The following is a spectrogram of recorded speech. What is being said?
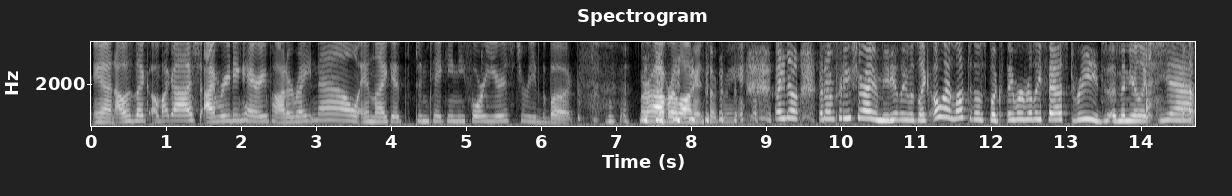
And I was like, oh my gosh, I'm reading Harry Potter right now. And like, it's been taking me four years to read the books, or however long it took me. I know. And I'm pretty sure I immediately was like, oh, I loved those books. They were really fast reads. And then you're like, yeah,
